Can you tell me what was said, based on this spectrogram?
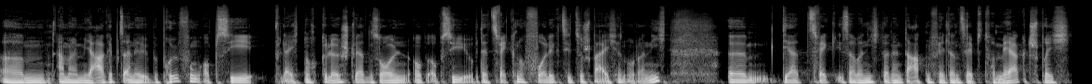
Ähm, einmal im Jahr gibt es eine Überprüfung, ob sie vielleicht noch gelöscht werden sollen, ob, ob, sie, ob der Zweck noch vorliegt, sie zu speichern oder nicht. Ähm, der Zweck ist aber nicht bei den Datenfeldern selbst vermerkt, sprich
